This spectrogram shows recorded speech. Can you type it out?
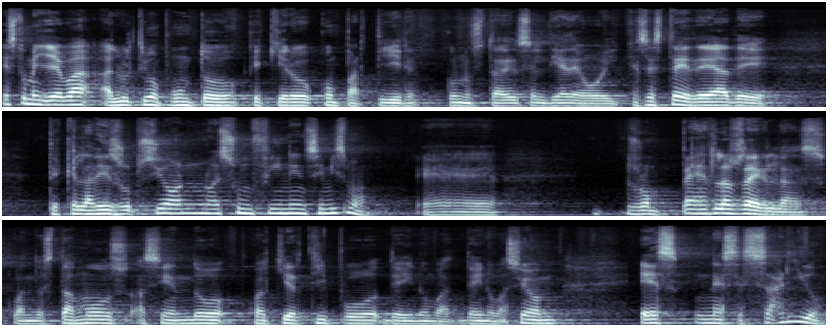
esto me lleva al último punto que quiero compartir con ustedes el día de hoy, que es esta idea de, de que la disrupción no es un fin en sí mismo. Eh, romper las reglas cuando estamos haciendo cualquier tipo de, de innovación es necesario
